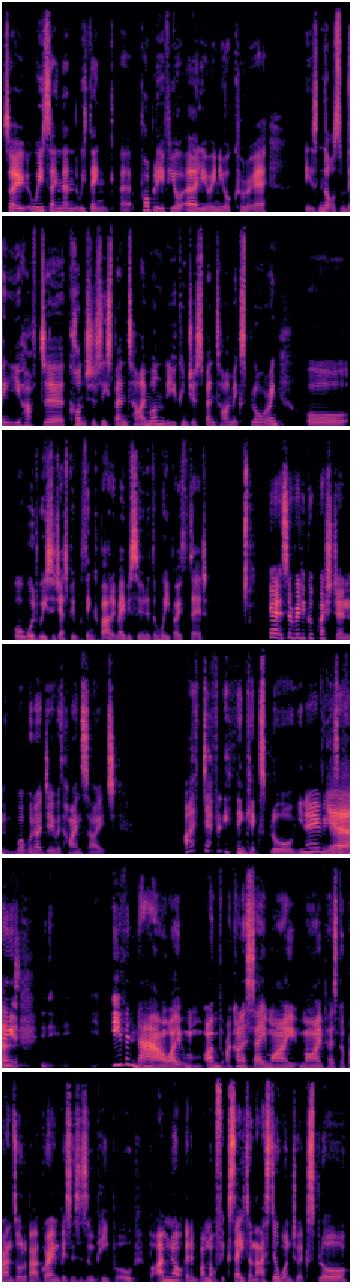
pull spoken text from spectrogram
So we're saying then that we think uh, probably if you're earlier in your career, it's not something you have to consciously spend time on. You can just spend time exploring, or or would we suggest people think about it maybe sooner than we both did? Yeah, it's a really good question. What would I do with hindsight? I definitely think explore. You know, because. I think even now, I I'm, I kind of say my my personal brand's all about growing businesses and people, but I'm not gonna I'm not fixated on that. I still want to explore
